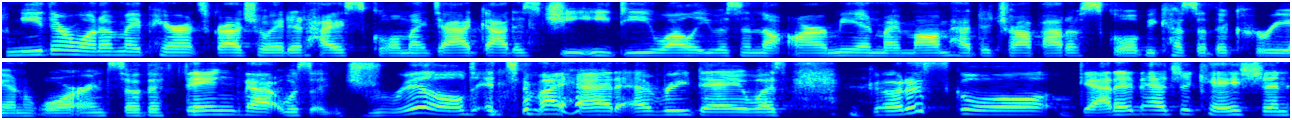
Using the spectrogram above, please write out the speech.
Neither one of my parents graduated high school. My dad got his GED while he was in the army, and my mom had to drop out of school because of the Korean War. And so the thing that was drilled into my head every day was go to school, get an education,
